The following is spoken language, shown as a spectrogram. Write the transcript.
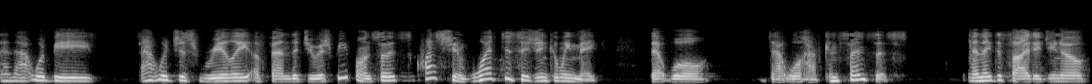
then that would be, that would just really offend the Jewish people. And so it's a question, what decision can we make that will, that will have consensus? And they decided, you know,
